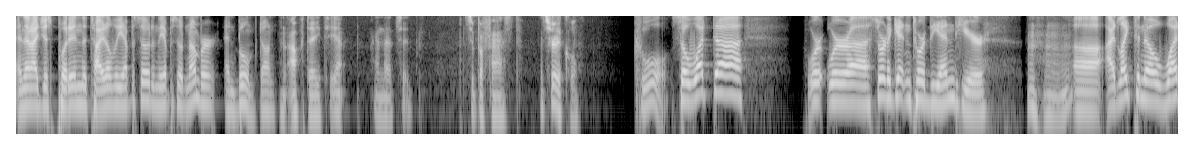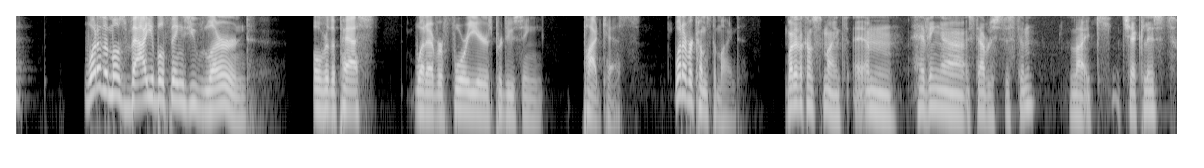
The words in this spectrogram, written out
and then I just put in the title of the episode and the episode number and boom, done. An update. Yeah. And that's it. Super fast. It's really cool. Cool. So what uh we're we're uh, sort of getting toward the end here. Hmm Uh I'd like to know what what are the most valuable things you've learned over the past whatever 4 years producing podcasts. Whatever comes to mind. Whatever comes to mind. Um, having a established system like checklist.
